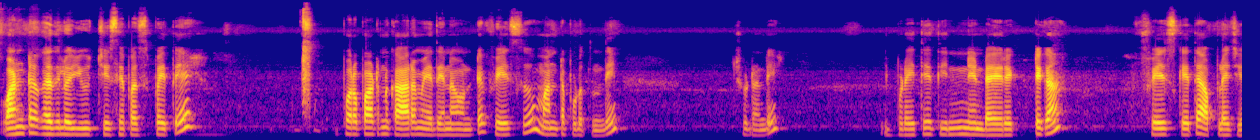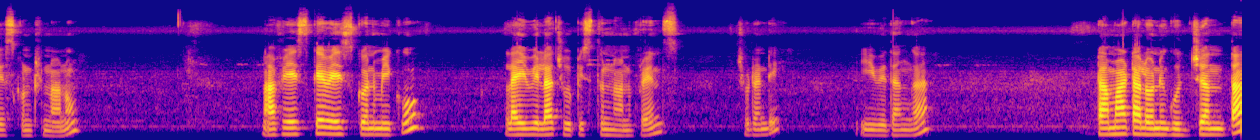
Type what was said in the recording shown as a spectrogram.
వంట గదిలో యూజ్ చేసే పసుపు అయితే పొరపాటున కారం ఏదైనా ఉంటే ఫేస్ మంట పుడుతుంది. చూడండి. ఇప్పుడైతే దీన్ని నేను డైరెక్ట్గా ఫేస్కి అయితే అప్లై చేసుకుంటున్నాను. నా ఫేస్కే వేసుకొని మీకు లైవ్ ఇలా చూపిస్తున్నాను ఫ్రెండ్స్. చూడండి. ఈ విధంగా టమాటాలోని గుజ్జంతా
